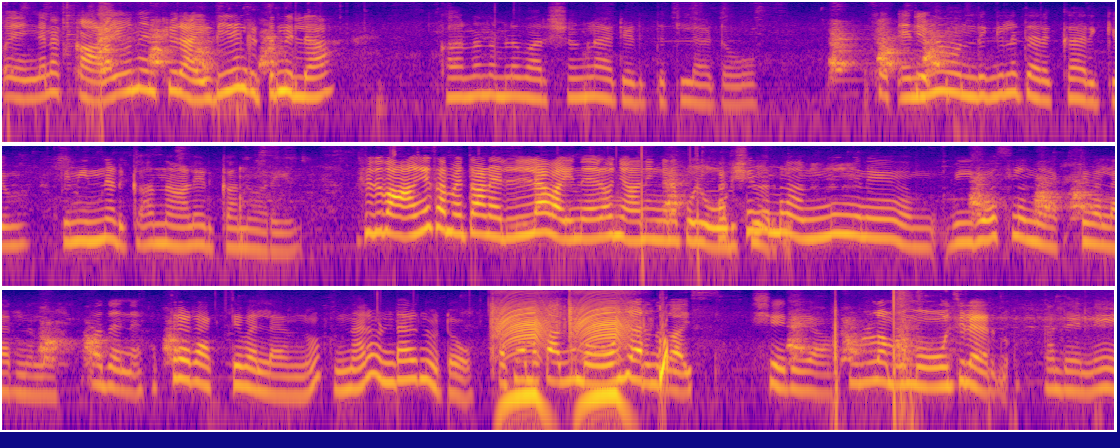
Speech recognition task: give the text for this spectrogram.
അപ്പൊ എങ്ങനെ കളയുമെന്ന് എനിക്കൊരു ഐഡിയയും കിട്ടുന്നില്ല. കാരണം നമ്മൾ വർഷങ്ങളായിട്ട് എടുത്തിട്ടില്ല കേട്ടോ. എന്നും എന്തെങ്കിലും തിരക്കായിരിക്കും. പിന്നെ ഇന്ന് എടുക്കാം നാളെ എടുക്കാന്ന് പറയും. പക്ഷെ ഇത് വാങ്ങിയ സമയത്താണ് എല്ലാ വൈകുന്നേരവും ഞാൻ ഇങ്ങനെ പോയി പക്ഷെ നമ്മൾ അന്ന് ഇങ്ങനെ വീഡിയോസിലൊന്നും ആക്റ്റീവ് അല്ലായിരുന്നല്ലോ. അതന്നെ. അത്ര ഒരു ആക്റ്റീവ് അല്ലായിരുന്നു. എന്നാലും ഉണ്ടായിരുന്നു കേട്ടോ. പക്ഷെ നമുക്ക് അന്ന് മോജായിരുന്നു ഗായ്സ് ശരിയാ. ഫുൾ നമ്മൾ മോജിലായിരുന്നു. അതന്നെ.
